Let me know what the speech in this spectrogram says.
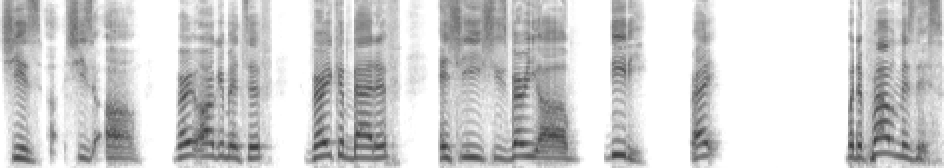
She's she's uh, very argumentative, very combative, and she she's very uh, needy, right? But the problem is this:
